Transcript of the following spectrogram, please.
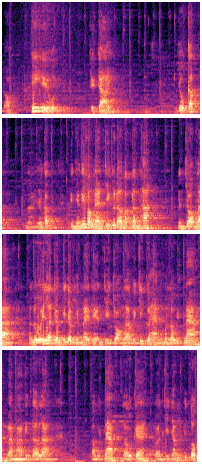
Đó ký hiệu ấy, tay trái. Dấu cách à, giao cách thì những cái phần này anh chị cứ đỡ mặc định ha. Mình chọn là lưu ý là trên cái giao diện này thì anh chị chọn là vị trí cửa hàng của mình là Việt Nam và mã tiền tệ là là Việt Nam là ok. Rồi anh chị nhấn tiếp tục.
